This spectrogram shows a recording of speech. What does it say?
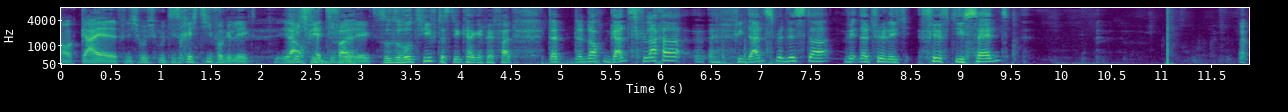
Oh, geil. Finde ich richtig gut. Die ist richtig tiefer gelegt. Ja, richtig auf jeden Fall. gelegt. So, so tief, das Ding kann ich mir fallen. Dann, dann noch ein ganz flacher äh, Finanzminister wird natürlich 50 Cent.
